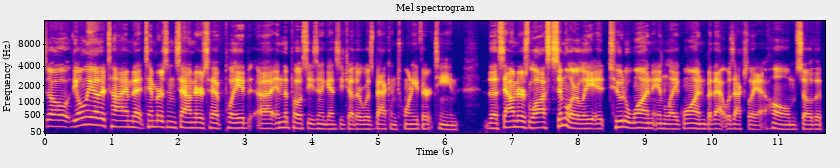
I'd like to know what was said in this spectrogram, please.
So the only other time that Timbers and Sounders have played uh, in the postseason against each other was back in 2013. The Sounders lost similarly at two to one in Leg One, but that was actually at home. So the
